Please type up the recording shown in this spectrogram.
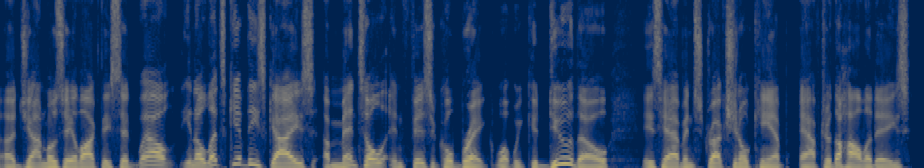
uh, John Mozeliak, they said, well, you know, let's give these guys a mental and physical break. What we could do, though, is have instructional camp after the holidays,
